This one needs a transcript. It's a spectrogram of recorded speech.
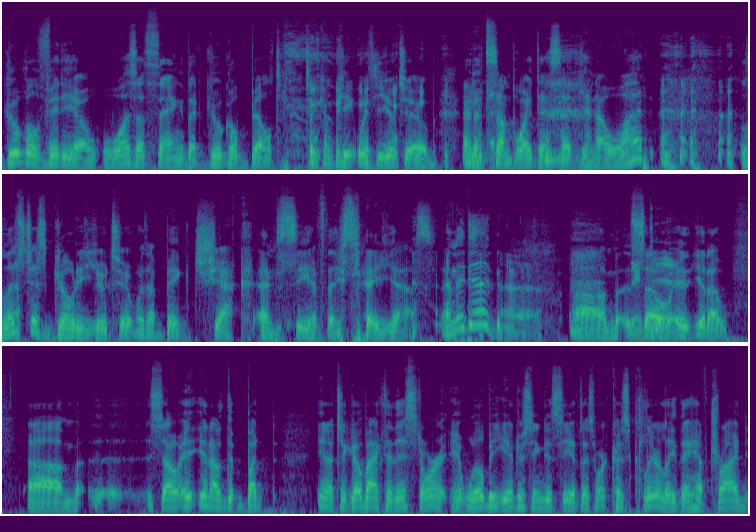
Google Video was a thing that Google built to compete with YouTube. And at some point they said, you know what? Let's just go to YouTube with a big check and see if they say yes. And they did. Uh, um, they so, did. It, you know, um, so, it, you know, but you know, to go back to this story, it will be interesting to see if this works because clearly they have tried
